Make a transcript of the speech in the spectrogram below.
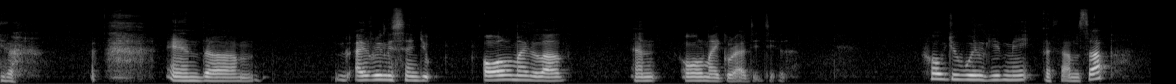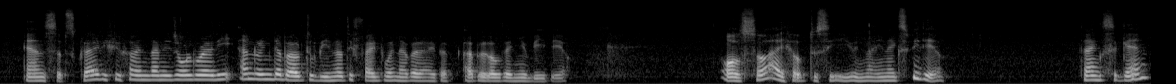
year. And um, I really send you all my love and all my gratitude. Hope you will give me a thumbs up and subscribe if you haven't done it already and ring the bell to be notified whenever I upload a new video also, I hope to see you in my next video. Thanks again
